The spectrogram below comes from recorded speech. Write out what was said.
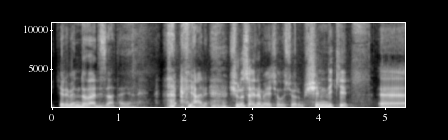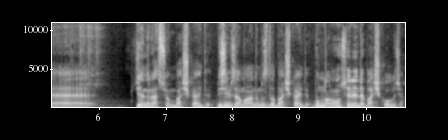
Bir kere beni döverdi zaten yani. yani şunu söylemeye çalışıyorum. Şimdiki eee, jenerasyon başkaydı. Bizim zamanımızda başkaydı. Bundan 10 sene de başka olacak.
